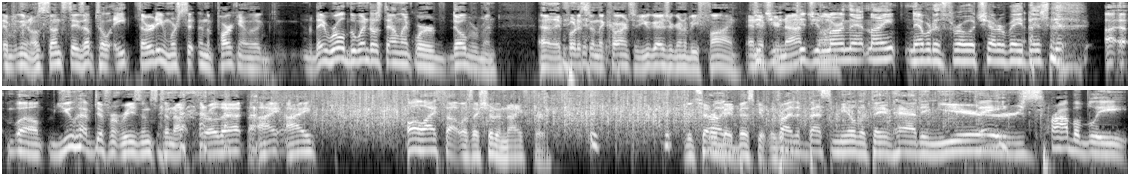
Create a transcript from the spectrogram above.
You know, sun stays up till 8.30 and we're sitting in the parking lot. Like, they rolled the windows down like we're Doberman. And they put us in the car and said, you guys are going to be fine. And did if you, you're not, did you fine. learn that night never to throw a cheddar bay biscuit? Uh, well, you have different reasons to not throw that. I, I, all I thought was I should have knifed her. The cheddar Probably- bay biscuit was probably the best meal that they've had in years. Probably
